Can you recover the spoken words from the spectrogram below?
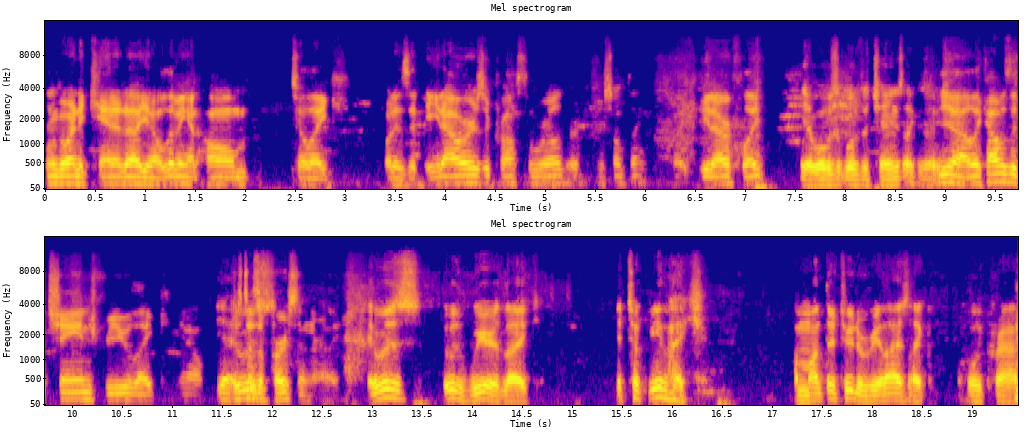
from going to Canada, you know, living at home to like what is it, eight hours across the world or, or something? Like eight hour flight. Yeah, what was it? What was the change like? Is that what you Yeah, like how was the change for you, like, you know, yeah. Just was, as a person really? it was it was weird. Like it took me like a month or two to realize like holy crap,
